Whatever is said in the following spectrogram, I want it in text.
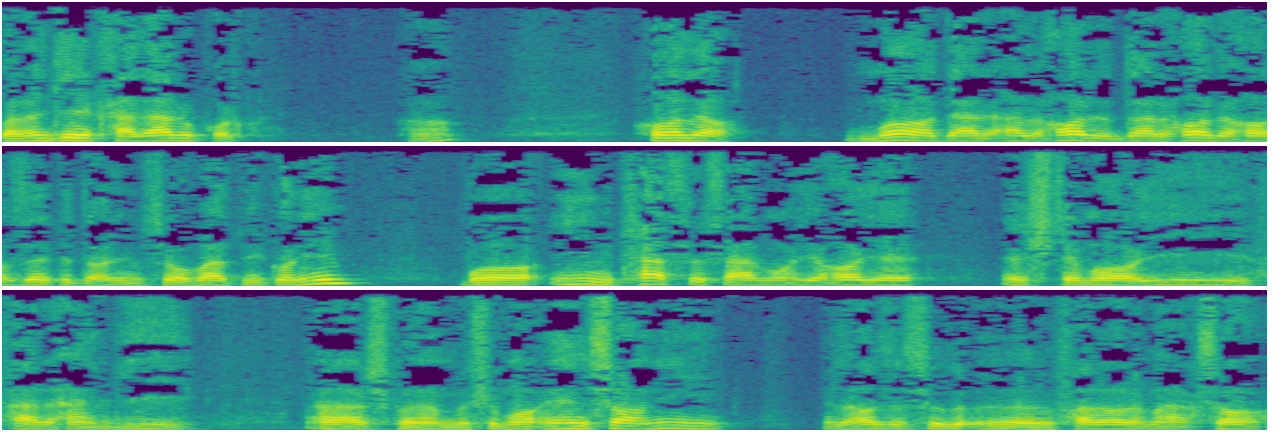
برای اینکه این خلر رو پر کنیم. حالا ما در حال, در حال حاضر که داریم صحبت می‌کنیم با این کسر سرمایه های اجتماعی فرهنگی ارز کنم به شما انسانی لحاظ فرار مقصا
